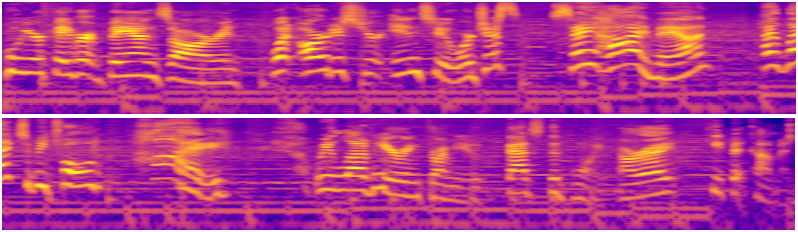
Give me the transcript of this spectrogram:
who your favorite bands are, and what artists you're into, or just say hi, man. I like to be told hi. We love hearing from you. That's the point, all right? Keep it coming.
